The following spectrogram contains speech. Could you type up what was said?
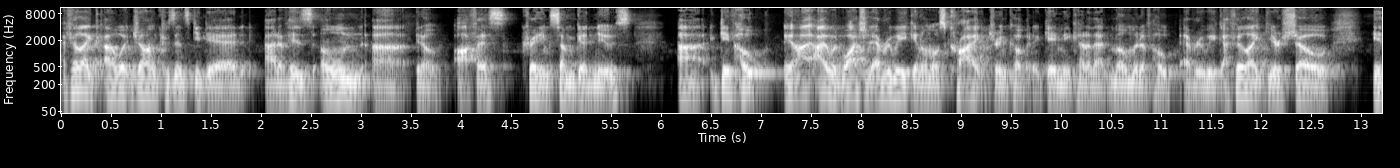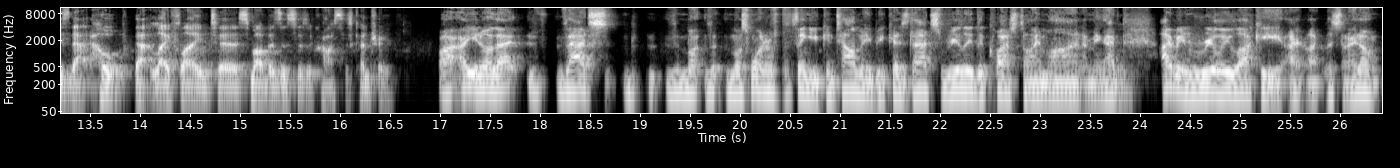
I feel like uh, what John Krasinski did out of his own, uh, you know, office, creating some good news, uh, gave hope. You know, I, I, would watch it every week and almost cry during COVID. It gave me kind of that moment of hope every week. I feel like your show is that hope, that lifeline to small businesses across this country. I, you know that that's the, mo- the, most wonderful thing you can tell me because that's really the quest I'm on. I mean, I've I've been really lucky. I, I listen. I don't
